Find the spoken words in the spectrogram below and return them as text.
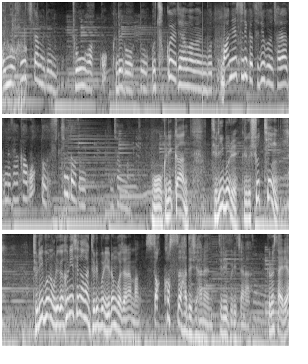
얻는 성취감이 좀 좋은 것 같고 그리고 또뭐 축구에 대한 거면 뭐 많이 했으니까 드리블은 잘해야 된다 생각하고 또 슈팅도 좀 괜찮은 것 같아요. 오, 그러니까 드리블 그리고 슈팅. 드리블은 우리가 흔히 생각하는 드리블은 이런 거잖아. 막 서커스 하듯이 하는 드리블 있잖아. 그런 스타일이야?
